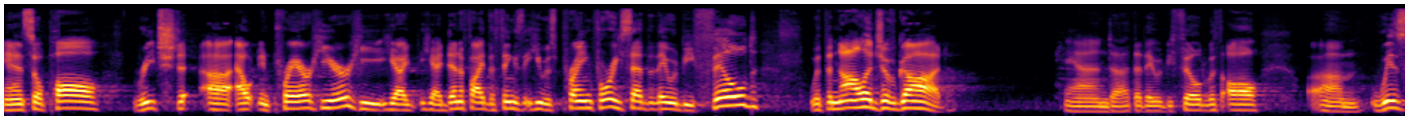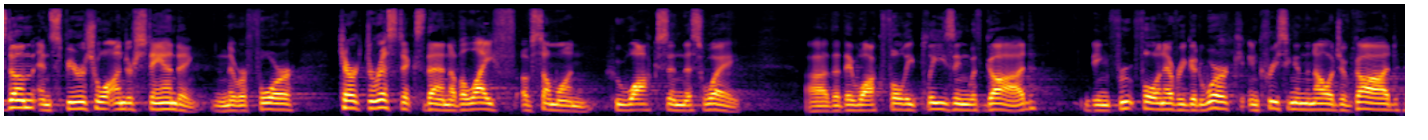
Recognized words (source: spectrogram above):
And so Paul reached uh, out in prayer here. He, he, he identified the things that he was praying for. He said that they would be filled with the knowledge of God and uh, that they would be filled with all um, wisdom and spiritual understanding. And there were four characteristics then of a life of someone who walks in this way uh, that they walk fully pleasing with God, being fruitful in every good work, increasing in the knowledge of God,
